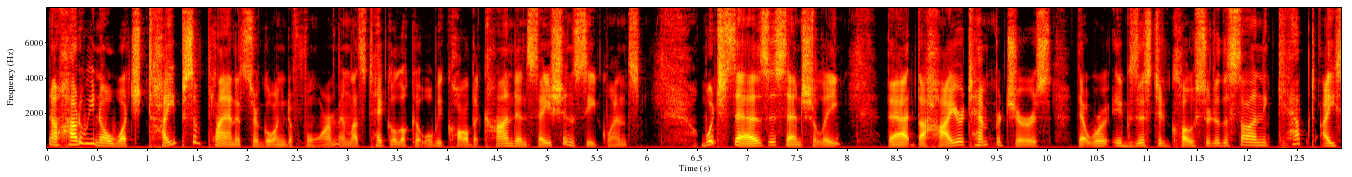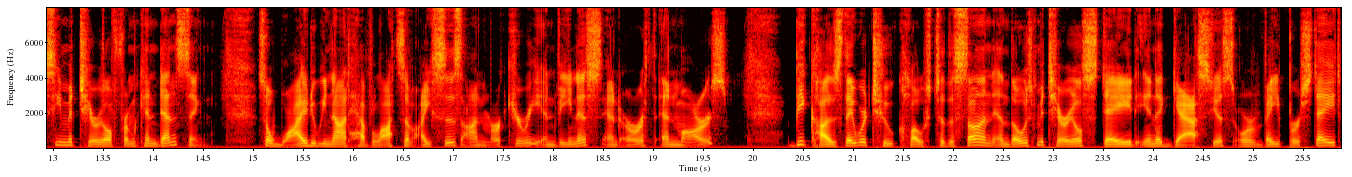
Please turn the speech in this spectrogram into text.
Now, how do we know which types of planets are going to form? And let's take a look at what we call the condensation sequence, which says essentially that the higher temperatures that were existed closer to the sun kept icy material from condensing. So why do we not have lots of ices on Mercury and Venus and Earth and Mars? Because they were too close to the sun and those materials stayed in a gaseous or vapor state.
